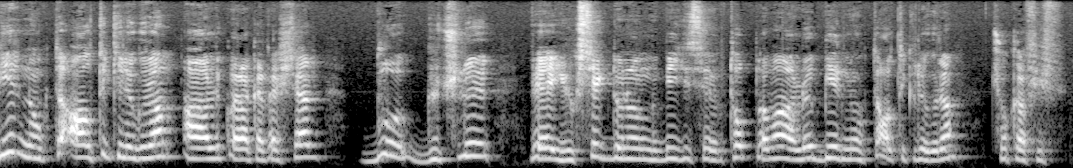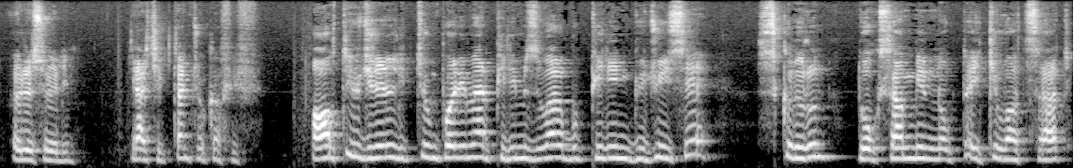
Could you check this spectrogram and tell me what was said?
1.6 kilogram ağırlık var arkadaşlar. Bu güçlü ve yüksek donanımlı bilgisayarın toplam ağırlığı 1.6 kilogram. Çok hafif. Öyle söyleyeyim. Gerçekten çok hafif. 6 hücreli lityum polimer pilimiz var. Bu pilin gücü ise Skylur'un 91.2 watt saat.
